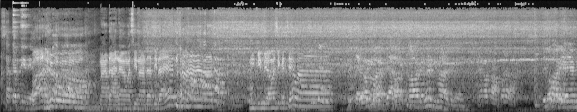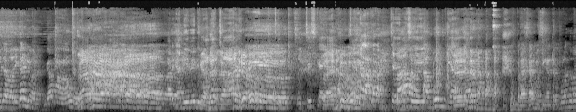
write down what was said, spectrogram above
sadar diri. Waduh. Nadanya masih nada tidak enak. Mungkin dia masih kecewa. Kecewa kalau- aja. kalau- kalau dengar gimana tuh kan? Ya nggak apa-apa lah. Terus kalau dia yang minta balikan gimana? Nggak mau. Harga diri di mana aduh. Which is kayak cewek- cewek Ah, masih sabun. ya, ya. Perasaan masih nganter pulang ke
